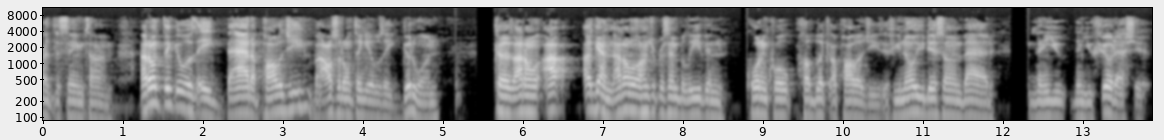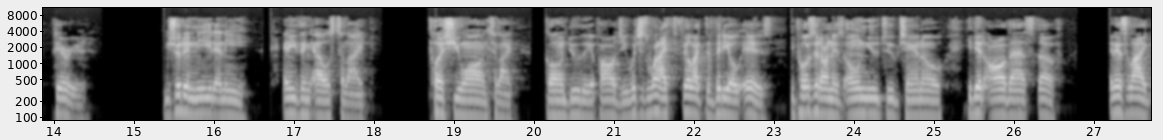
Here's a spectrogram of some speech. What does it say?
at the same time. I don't think it was a bad apology, but I also don't think it was a good one. Cause I don't, I again, I don't 100% believe in quote unquote public apologies. If you know you did something bad, then you then you feel that shit. Period. You shouldn't need any anything else to like push you on to like go and do the apology, which is what I feel like the video is. He posted on his own YouTube channel. He did all that stuff. And it's like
